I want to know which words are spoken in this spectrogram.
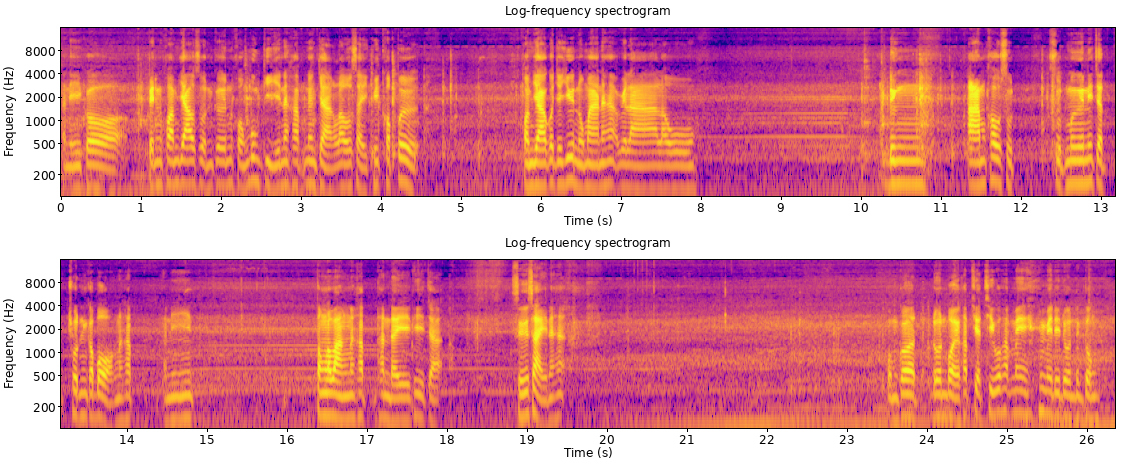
อันนี้ก็เป็นความยาวส่วนเกินของบุงกีนะครับ เนื่องจากเราใส่ควิกคอปเปอร์ ความยาวก็จะยื่นออกมานะฮะ เวลาเรา ดึงอาร์มเข้าสุดสุดมือนี่จะชนกระบอกนะครับ อันนี้ต้องระวังนะครับท่านใดที่จะซื้อใส่นะฮะ ผมก็โดนบ่อยครับเฉียดชิวครับ ไม่ไม่ได้โดนตรงๆ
